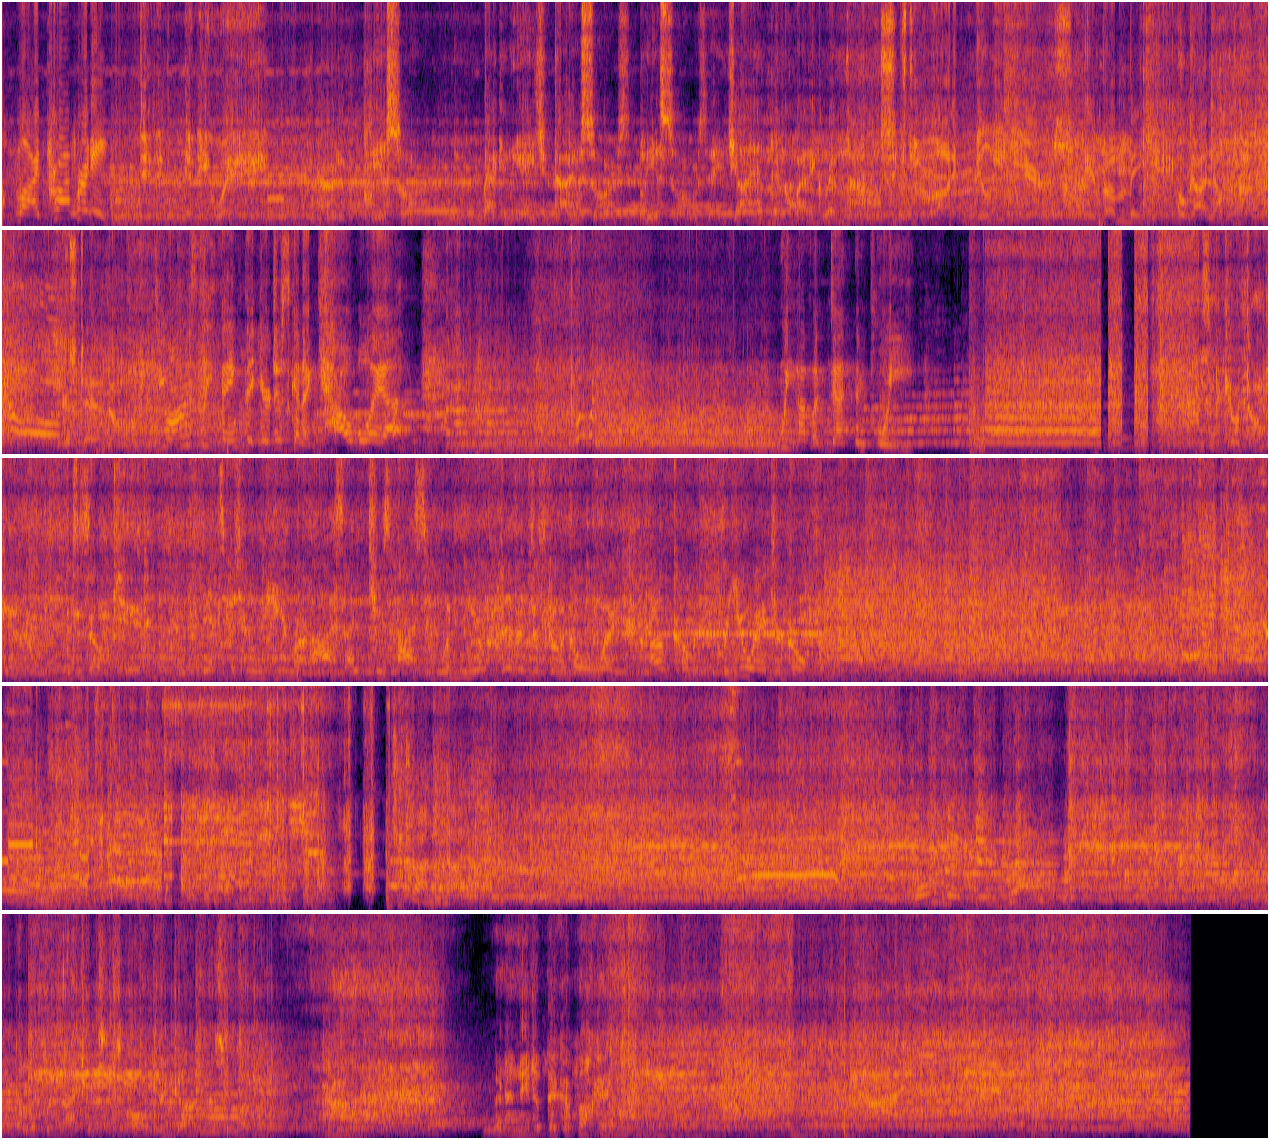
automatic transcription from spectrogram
off my property. Did it anyway. I heard of a plesiosaur. Back in the age of dinosaurs, plesiosaur was a giant aquatic reptile. 65 million years in the making. Oh, God, no. no. Standoff. Do you honestly think that you're just gonna cowboy up? We have a dead employee. It's between him or us. I'd choose us, wouldn't you? This isn't just gonna go away. I'm coming for you gonna need a bigger bucket.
